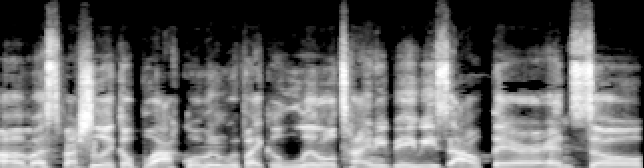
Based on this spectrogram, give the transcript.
um, especially like a black woman with like little tiny babies out there. And so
